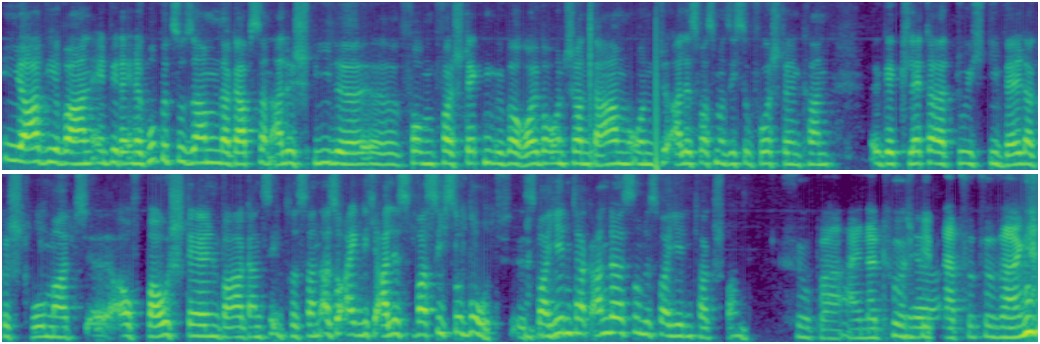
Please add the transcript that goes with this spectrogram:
Ja, wir waren entweder in der Gruppe zusammen, da gab es dann alle Spiele äh, vom Verstecken über Räuber und Gendarmen und alles, was man sich so vorstellen kann, geklettert, durch die Wälder gestromert, äh, auf Baustellen war ganz interessant. Also eigentlich alles, was sich so bot. Es war jeden Tag anders und es war jeden Tag spannend. Super, ein Naturspielplatz ja. sozusagen.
